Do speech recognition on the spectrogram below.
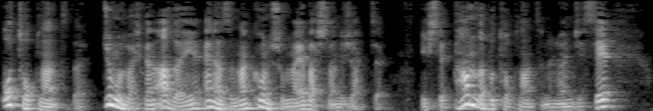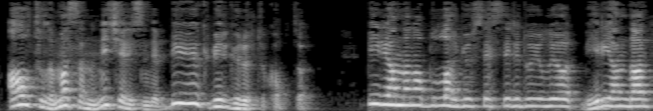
O toplantıda Cumhurbaşkanı adayı en azından konuşulmaya başlanacaktı. İşte tam da bu toplantının öncesi altılı masanın içerisinde büyük bir gürültü koptu. Bir yandan Abdullah Gül sesleri duyuluyor, bir yandan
